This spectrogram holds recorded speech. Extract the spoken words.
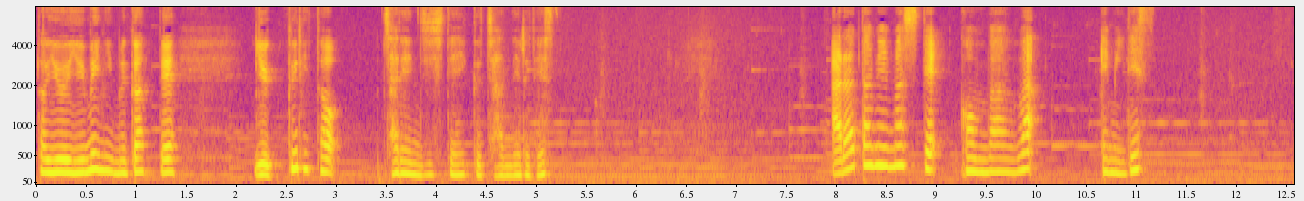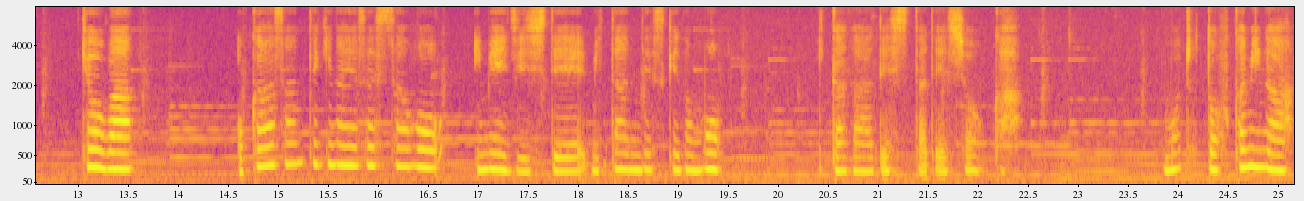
という夢に向かってゆっくりとチャレンジしていくチャンネルです。改めましてこんばんは。エミです。今日はお母さん的な優しさをイメージしてみたんですけどもいかがでしたでしょうか？もうちょっと深みが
